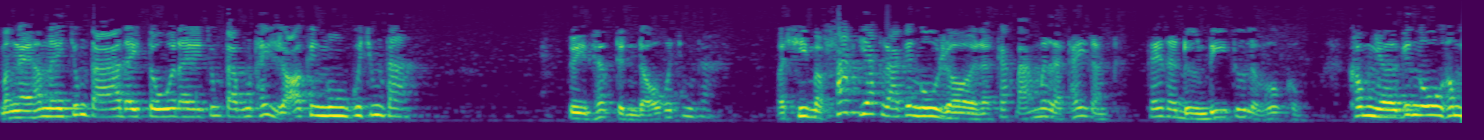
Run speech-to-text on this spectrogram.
Mà ngày hôm nay chúng ta ở đây, tu ở đây, chúng ta cũng thấy rõ cái ngu của chúng ta. Tùy theo trình độ của chúng ta. Và khi mà phát giác ra cái ngu rồi là các bạn mới là thấy rằng, thế ra đường đi tôi là vô cùng không nhờ cái ngu, không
